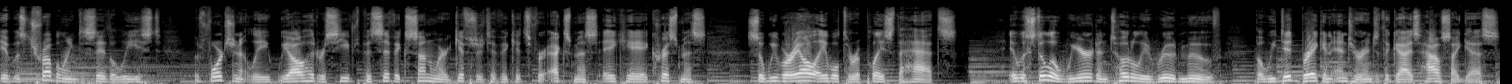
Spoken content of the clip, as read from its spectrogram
It was troubling to say the least, but fortunately, we all had received Pacific Sunwear gift certificates for Xmas, aka Christmas, so we were all able to replace the hats. It was still a weird and totally rude move, but we did break and enter into the guy's house, I guess.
